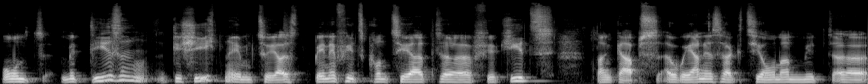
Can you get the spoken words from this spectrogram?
und mit diesen Geschichten eben zuerst Benefizkonzert äh, für Kids, dann gab's Awareness-Aktionen mit äh,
